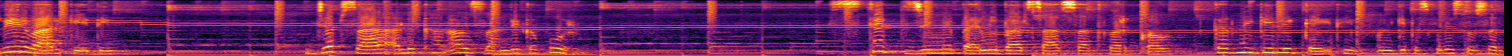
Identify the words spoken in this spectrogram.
वीरवार के दिन जब सारा अली खान और जानवी कपूर स्थित जिम में पहली बार साथ साथ वर्कआउट करने के लिए गई थी, उनकी तस्वीरें सोशल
